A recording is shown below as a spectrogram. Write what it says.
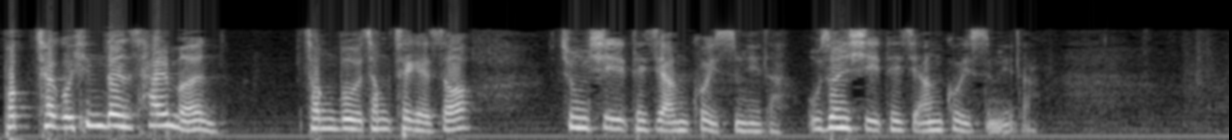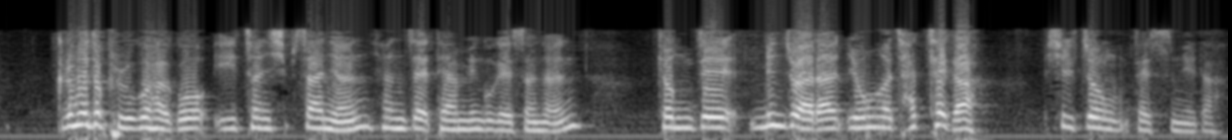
벅차고 힘든 삶은 정부 정책에서 중시되지 않고 있습니다. 우선시되지 않고 있습니다. 그럼에도 불구하고 2014년 현재 대한민국에서는 경제 민주화란 용어 자체가 실종됐습니다.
